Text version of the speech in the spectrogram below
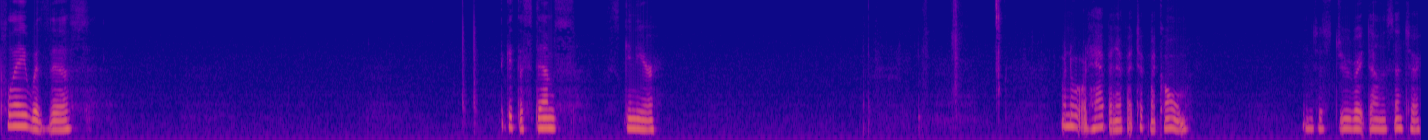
play with this. To get the stems skinnier. Wonder what would happen if I took my comb and just drew right down the center.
